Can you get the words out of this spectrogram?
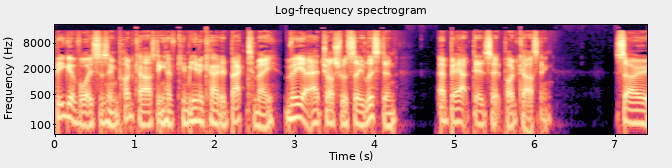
bigger voices in podcasting have communicated back to me via at Joshua C. Liston about Dead Set Podcasting. So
